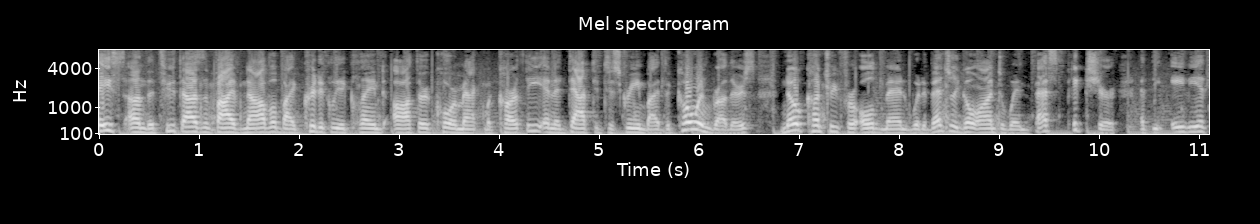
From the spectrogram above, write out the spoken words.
Based on the 2005 novel by critically acclaimed author Cormac McCarthy and adapted to screen by the Coen brothers, No Country for Old Men would eventually go on to win Best Picture at the 80th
